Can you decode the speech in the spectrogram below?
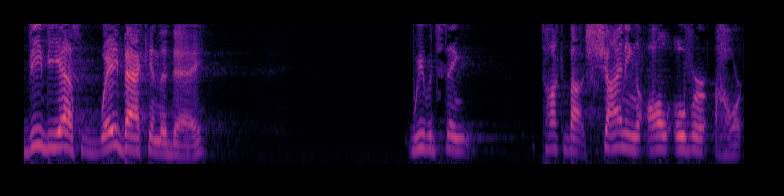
VBS way back in the day, we would sing, talk about shining all over our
